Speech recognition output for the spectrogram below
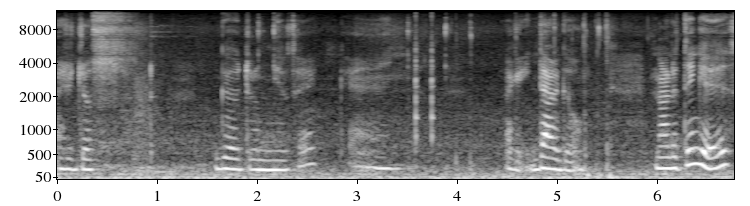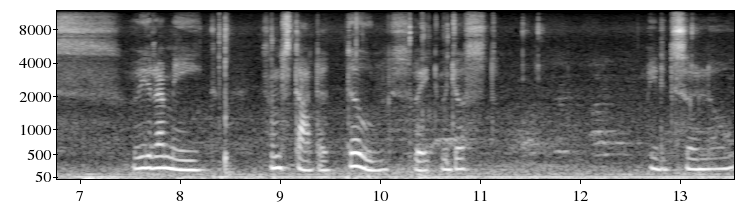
I should just go to the music and okay, there we go. Now the thing is, we're gonna make some starter tools. Wait, we just made it so low.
